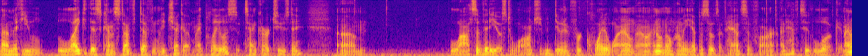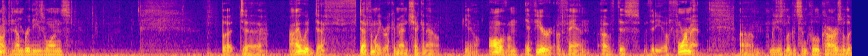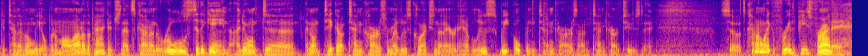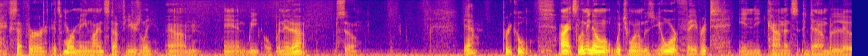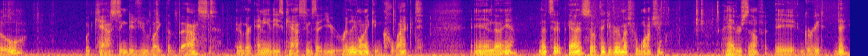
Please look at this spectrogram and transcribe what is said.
Um, if you like this kind of stuff, definitely check out my playlist of 10 Car Tuesday. Um, lots of videos to watch. I've been doing it for quite a while now. I don't know how many episodes I've had so far. I'd have to look, and I don't number these ones, but uh, I would def- definitely recommend checking out, you know, all of them if you're a fan of this video format. Um, we just look at some cool cars. We look at ten of them. We open them all out of the package. That's kind of the rules to the game. I don't uh, I don't take out ten cars from my loose collection that I already have loose. We open ten cars on Ten Car Tuesday. So it's kind of like a free the piece Friday, except for it's more mainline stuff usually, um, and we open it up. So yeah, pretty cool. All right, so let me know which one was your favorite in the comments down below. What casting did you like the best? Are there any of these castings that you really like and collect? And uh, yeah, that's it, guys. So thank you very much for watching. Have yourself a great day.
